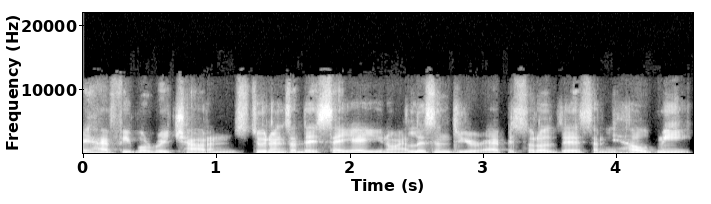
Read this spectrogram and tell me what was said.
I have people reach out and students that they say hey you know i listened to your episode of this and it helped me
